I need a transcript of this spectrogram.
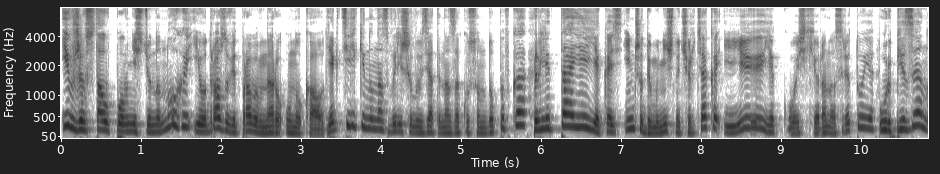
І вже встав повністю на ноги і одразу відправив Неро у нокаут. Як тільки на нас вирішили взяти на закусон до пивка, прилітає якась інша демонічна чертяка і якось хіра нас рятує. Урпізен,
